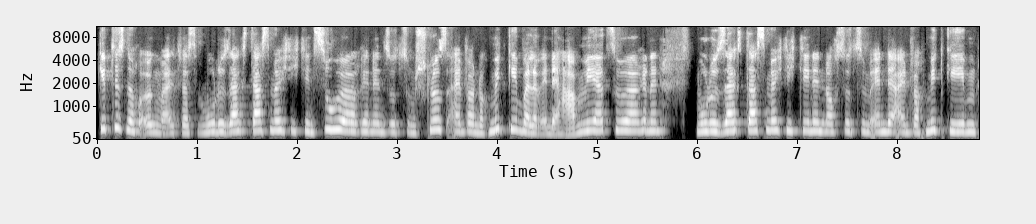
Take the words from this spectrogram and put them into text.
Gibt es noch irgendwas, wo du sagst, das möchte ich den Zuhörerinnen so zum Schluss einfach noch mitgeben, weil am Ende haben wir ja Zuhörerinnen, wo du sagst, das möchte ich denen noch so zum Ende einfach mitgeben.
